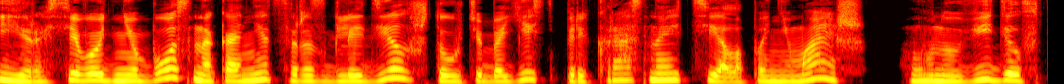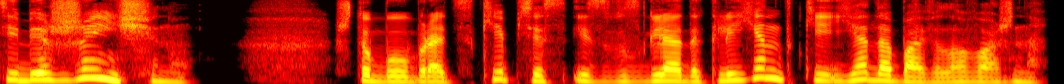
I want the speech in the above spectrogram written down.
«Ира, сегодня босс наконец разглядел, что у тебя есть прекрасное тело, понимаешь? Он увидел в тебе женщину. Чтобы убрать скепсис из взгляда клиентки, я добавила важно.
